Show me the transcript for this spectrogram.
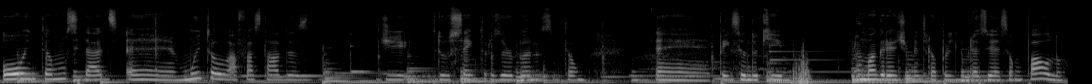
ou então cidades é, muito afastadas de, dos centros urbanos. Então, é, pensando que uma grande metrópole do Brasil é São Paulo,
